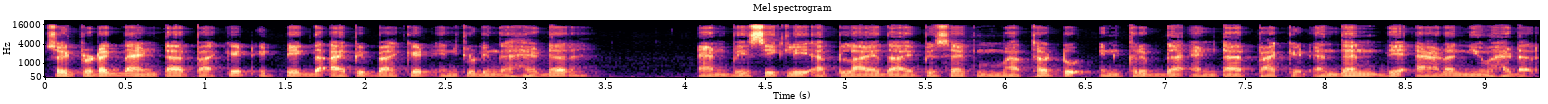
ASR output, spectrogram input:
So it protect the entire packet. It take the IP packet, including the header and basically apply the IPsec method to encrypt the entire packet and then they add a new header.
